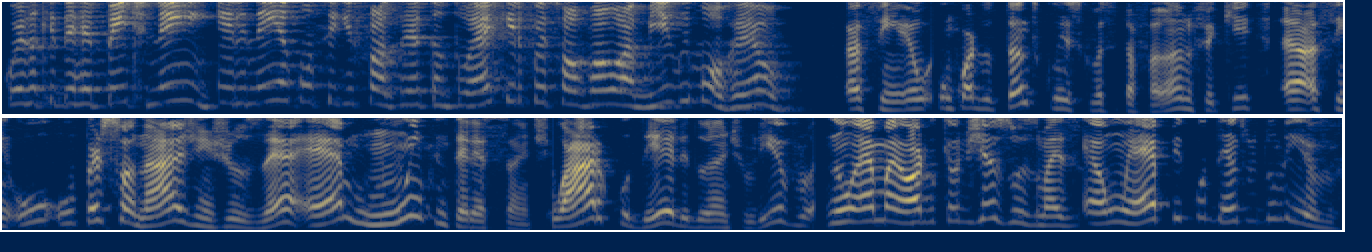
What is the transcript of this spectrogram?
coisa que de repente nem ele nem ia conseguir fazer, tanto é que ele foi salvar o amigo e morreu. Assim, eu concordo tanto com isso que você está falando, Fê, que, é, assim, o, o, personagem José é muito interessante. O arco dele durante o livro não é maior do que o de Jesus, mas é um épico dentro do livro.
